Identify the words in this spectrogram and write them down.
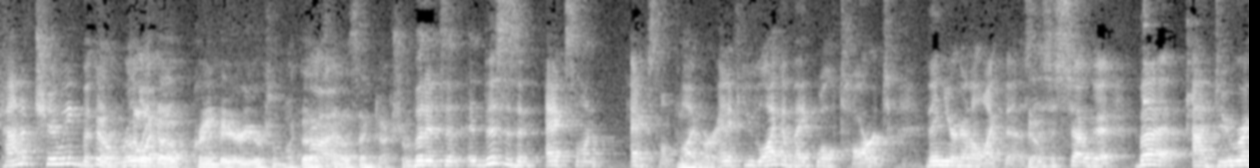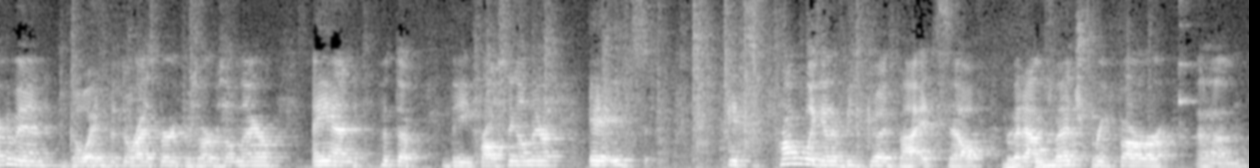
kind of chewy, but. Yeah, they're really kind of like a cranberry or something like that. Right. It's kind of the same texture. But it's a this is an excellent excellent Mm-hmm. flavor, and if you like a Bakewell tart, then you're gonna like this. Yeah. This is so good. But I do recommend go ahead and put the raspberry preserves on there and put the the frosting on there. It, it's it's probably gonna be good by itself, Very but I much prefer um,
